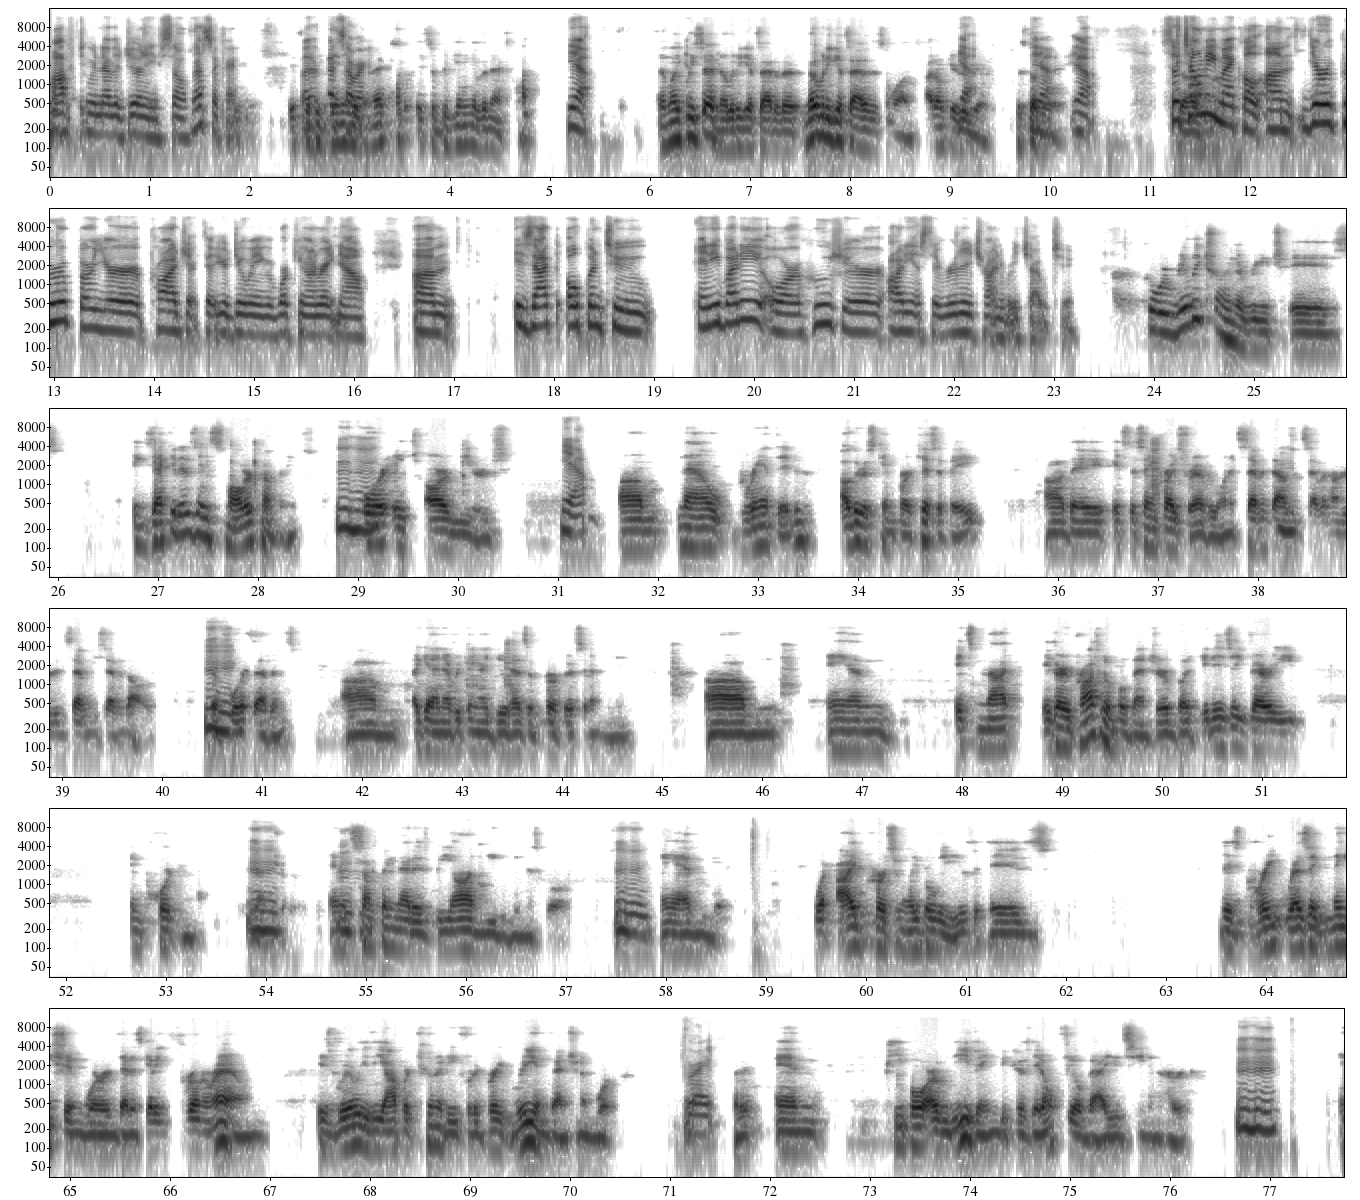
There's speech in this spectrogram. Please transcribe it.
off to another journey. So that's okay. It's the, that's all right. next, it's the beginning of the next one. Yeah. And like we said, nobody gets out of the nobody gets out of this alive. I don't care yeah. who Yeah, yeah. So, so, tell me, Michael, um, your group or your project that you're doing or working on right now, um, is that open to anybody or who's your audience that you're really trying to reach out to? who we're really trying to reach is executives in smaller companies mm-hmm. or HR leaders. Yeah. Um, now, granted, others can participate. Uh, they it's the same price for everyone. It's seven thousand seven hundred and seventy-seven dollars. So Mhm. four sevens. Um, again, everything I do has a purpose and a meaning. Um, and it's not a very profitable venture, but it is a very important Mhm. venture. And it's Mhm. something that is beyond needed in this world. Mhm. And what I personally believe is this great resignation word that is getting thrown around is really the opportunity for the great reinvention of work. Right. And people are leaving because they don't feel valued, seen, and heard. hmm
